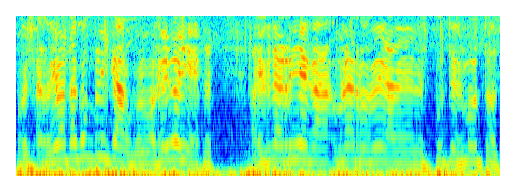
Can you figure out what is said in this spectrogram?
Pues arriba está complicado, como bajé yo ayer. Hay una riega, una rodera de los putes motos.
